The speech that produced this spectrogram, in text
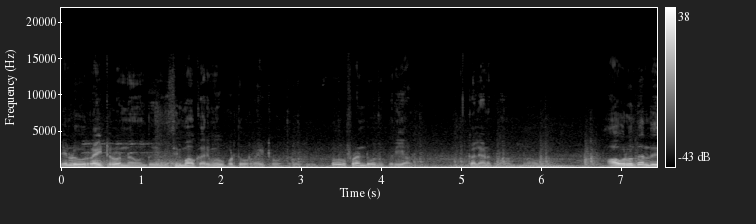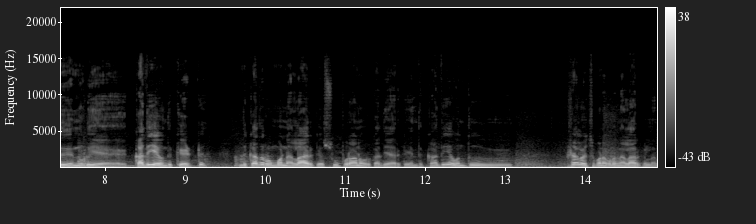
என்னுடைய ஒரு ரைட்டர் ஒன்று வந்து இந்த சினிமாவுக்கு அறிமுகப்படுத்த ஒரு ரைட்டர் ஒருத்தர் வந்து ஒரு ஃப்ரெண்டு ஒரு பெரிய ஆள் கல்யாணத்துக்கு அவர் வந்து அந்த என்னுடைய கதையை வந்து கேட்டு இந்த கதை ரொம்ப நல்லா இருக்கு சூப்பரான ஒரு கதையாக இருக்குது இந்த கதையை வந்து விஷால் வச்சு பண்ணால் கூட நல்லா இருக்குல்ல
